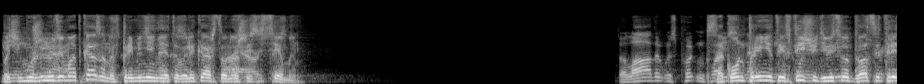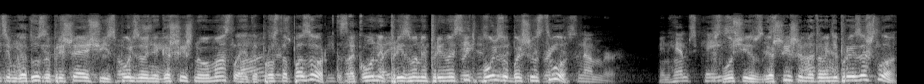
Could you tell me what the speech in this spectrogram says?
Почему же людям отказано в применении этого лекарства нашей системой? Закон, принятый в 1923 году, запрещающий использование гашишного масла, это просто позор. Законы призваны приносить пользу большинству. В случае с гашишем этого не произошло.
